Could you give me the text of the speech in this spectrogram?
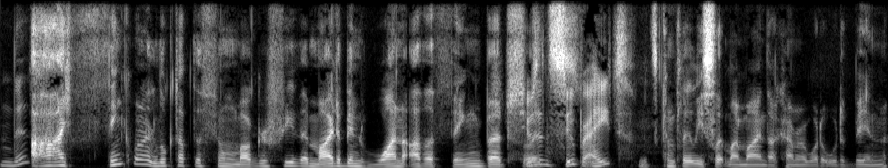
in this? I think when I looked up the filmography, there might have been one other thing, but she was in Super Eight. It's completely slipped my mind. I can't remember what it would have been.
